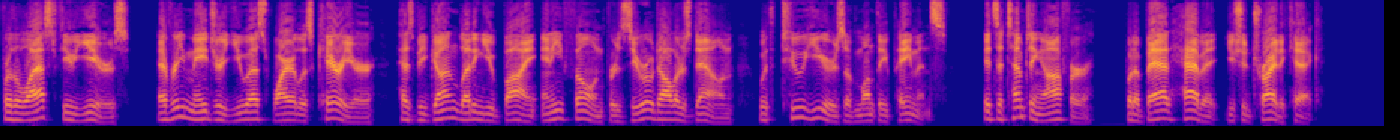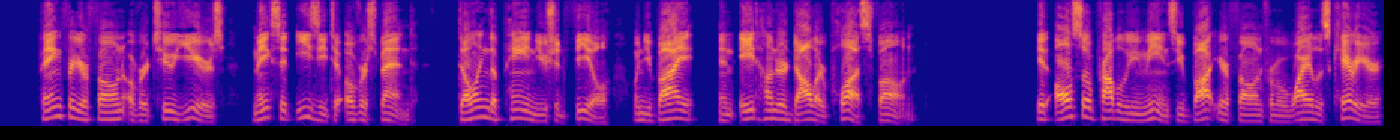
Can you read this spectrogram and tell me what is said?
For the last few years, every major U.S. wireless carrier has begun letting you buy any phone for $0 down with two years of monthly payments. It's a tempting offer, but a bad habit you should try to kick. Paying for your phone over two years makes it easy to overspend, dulling the pain you should feel when you buy an $800 plus phone. It also probably means you bought your phone from a wireless carrier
